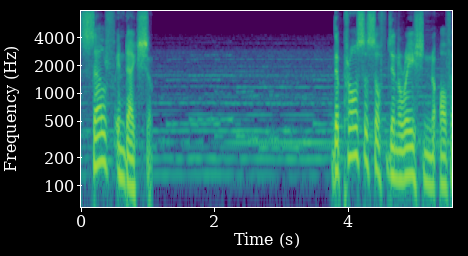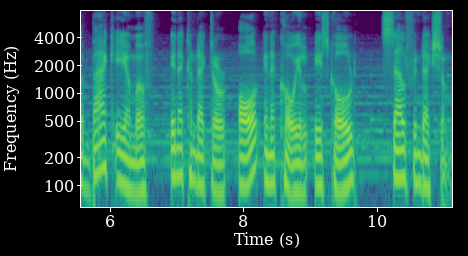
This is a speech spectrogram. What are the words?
self-induction. The process of generation of a back EMF in a conductor or in a coil is called self-induction.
